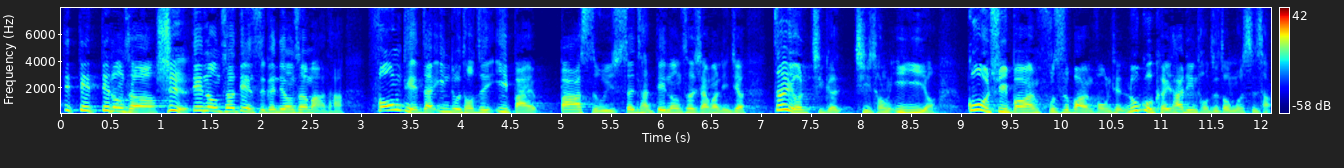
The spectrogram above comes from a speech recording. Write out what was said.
电电电动车，是电动车电池跟电动车马达。丰田在印度投资一百八十亿生产电动车相关零件，这有几个几重意义哦。过去包含福斯，包含丰田，如果可以，他一定投资中国市场。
